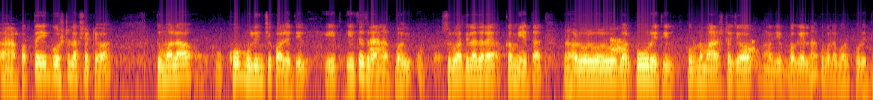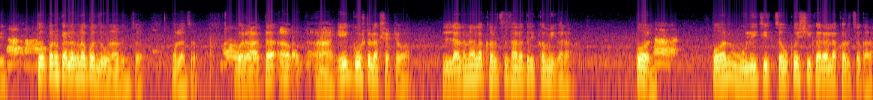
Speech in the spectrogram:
हां फक्त एक गोष्ट लक्षात ठेवा. तुम्हाला खूप मुलींचे कॉल येतील. येत येतच राहणार. सुरुवातीला जरा कमी येतात पण हळूहळू हळूहळू भरपूर येतील. पूर्ण महाराष्ट्र जेव्हा म्हणजे बघेल ना तुम्हाला भरपूर येतील. तो पण काय लग्न पण जुळणार तुमचं? मुलाचं. बरं आता हां एक गोष्ट लक्षात ठेवा. लग्नाला खर्च झाला तरी कमी करा. पण. पण मुलीची चौकशी करायला खर्च करा.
